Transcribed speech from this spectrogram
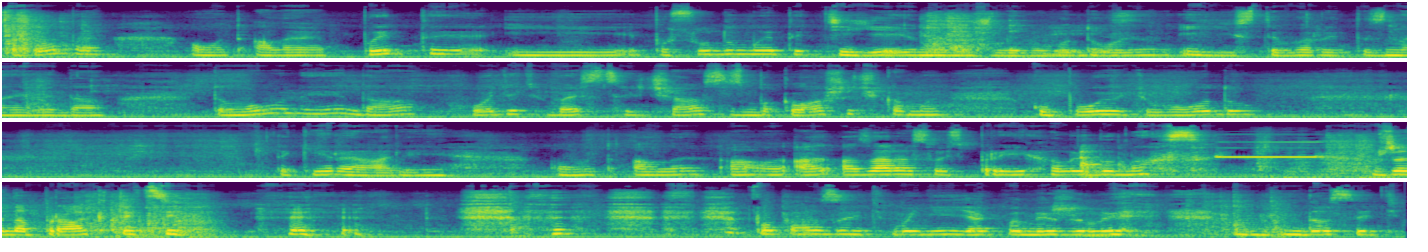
все добре. От, але пити і посуду мити тією неможливо водою, і їсти варити з неї. Да. Тому вони да, ходять весь цей час з баклашечками, купують воду. Такі реалії. От, але, а, а, а зараз ось приїхали до нас вже на практиці. Показують мені, як вони жили досить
